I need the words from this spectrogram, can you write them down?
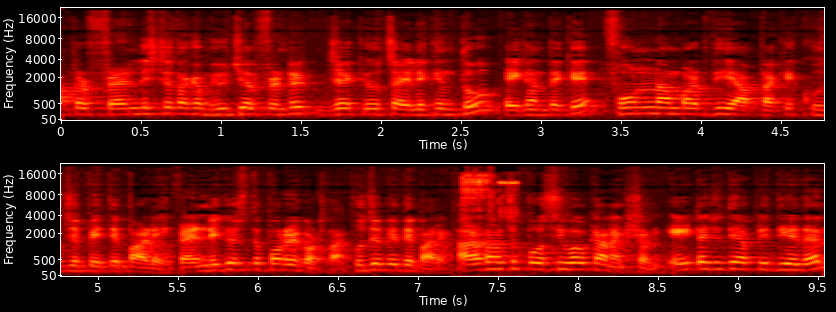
আপনার ফ্রেন্ড লিস্টে থাকা মিউচুয়াল ফ্রেন্ডের যে কেউ চাইলে কিন্তু এখান থেকে ফোন নাম্বার দিয়ে আপনাকে খুঁজে পেতে পারে। ফ্রেন্ড রিকোয়েস্ট তো পরের কথা, খুঁজে পেতে পারে। আর একটা হচ্ছে পসিবল কানেকশন এইটা যদি আপনি দিয়ে দেন,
